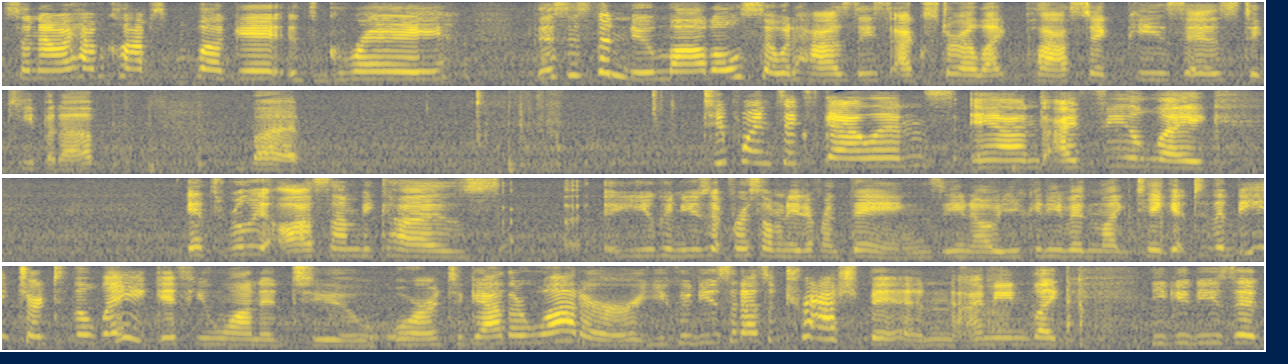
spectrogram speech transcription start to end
So now I have a collapsible bucket. It's gray. This is the new model, so it has these extra like plastic pieces to keep it up. But 2.6 gallons, and I feel like it's really awesome because you can use it for so many different things. You know, you could even like take it to the beach or to the lake if you wanted to, or to gather water. You could use it as a trash bin. I mean, like you could use it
